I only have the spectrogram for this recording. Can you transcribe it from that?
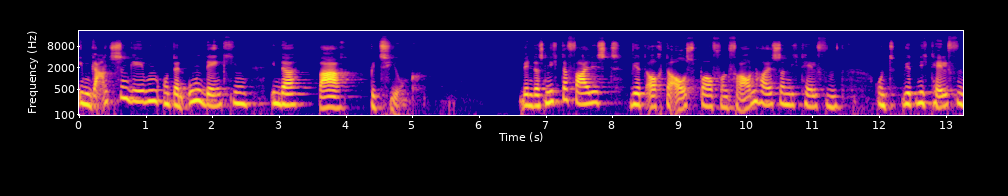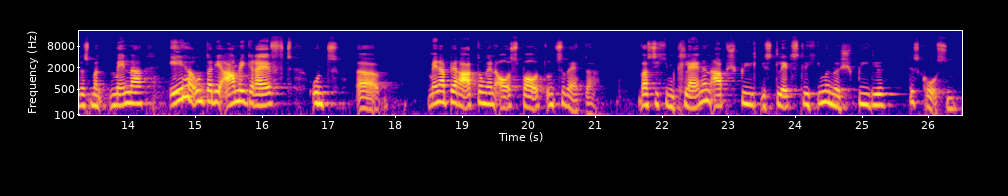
im Ganzen geben und ein Umdenken in der Paarbeziehung. Wenn das nicht der Fall ist, wird auch der Ausbau von Frauenhäusern nicht helfen und wird nicht helfen, dass man Männer eher unter die Arme greift und äh, Männerberatungen ausbaut und so weiter. Was sich im Kleinen abspielt, ist letztlich immer nur Spiegel des Großen.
